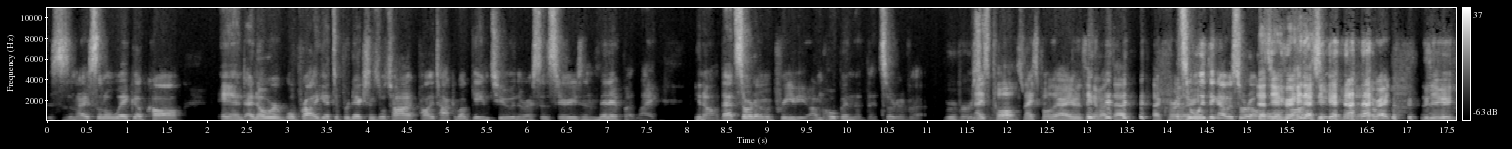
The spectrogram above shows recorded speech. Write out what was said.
This is a nice little wake up call. And I know we're, we'll probably get to predictions. We'll talk probably talk about game two and the rest of the series in a minute, but like, you know, that's sort of a preview. I'm hoping that that's sort of a reverse. Nice pull. Nice pull there. I didn't even think about that. That That's the only thing I was sort of That's it, right? That's to, it, you know? right.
